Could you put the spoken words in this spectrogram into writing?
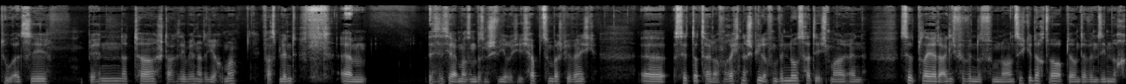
du als Sehbehinderter, stark Sehbehinderter, wie auch immer, fast blind, ähm, es ist ja immer so ein bisschen schwierig. Ich habe zum Beispiel, wenn ich äh, SID-Dateien auf dem Rechner spiele, auf dem Windows, hatte ich mal einen SID-Player, der eigentlich für Windows 95 gedacht war. Ob der unter Win 7 noch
